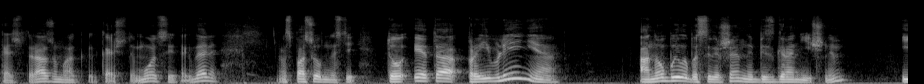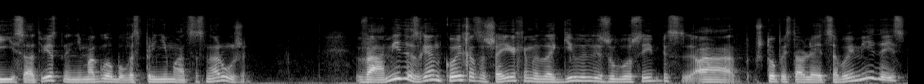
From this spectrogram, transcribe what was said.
качеств разума, качеств эмоций и так далее, способностей, то это проявление, оно было бы совершенно безграничным и, соответственно, не могло бы восприниматься снаружи. Ваамидас ген койхаса шаихами лагилили зулосы. А что представляет собой мидейс?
